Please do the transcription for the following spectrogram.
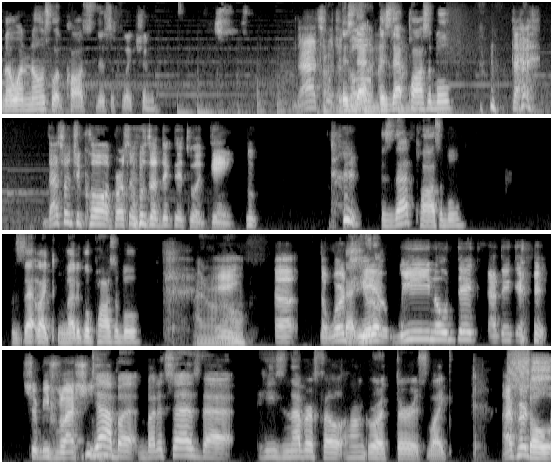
No one knows what caused this affliction. That's what right, you Is Let's go to call the that is that possible? that. That's what you call a person who's addicted to a game. Is that possible? Is that like medical possible? I don't Hey. know. Uh, the words That here, we know dick. I think it should be flashy. Yeah, but but it says that he's never felt hunger or thirst. Like I've heard So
